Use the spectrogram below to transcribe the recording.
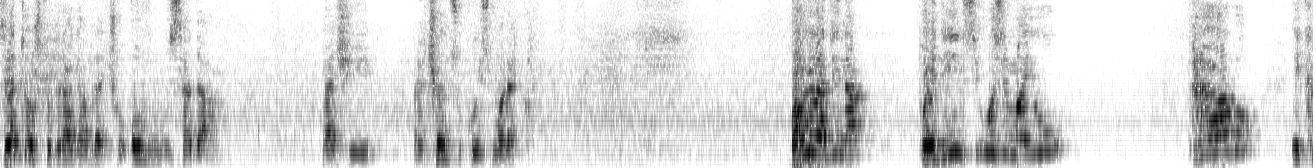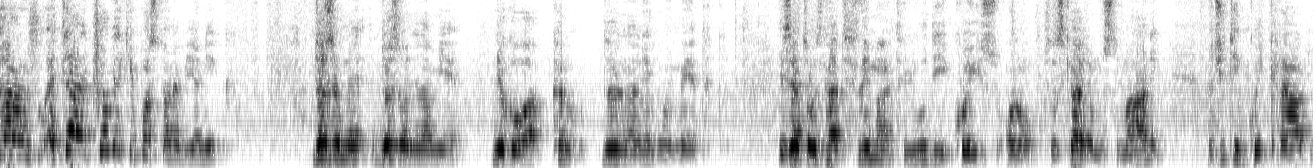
Zato što, draga braću, ovu sada, znači rečencu koju smo rekli, omladina, pojedinci uzimaju pravo i kažu, e taj čovjek je postao nevjernik, dozvoljeno nam je njegova krv, dozvoljeno nam njegov imetak. I zato znate da imate ljudi koji su, ono, što se kaže muslimani, međutim koji kradu.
